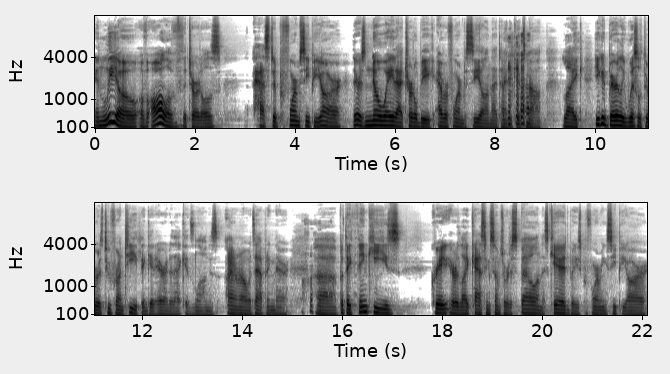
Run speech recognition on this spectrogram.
And Leo, of all of the turtles, has to perform CPR. There is no way that turtle beak ever formed a seal on that tiny kid's mouth. Like he could barely whistle through his two front teeth and get air into that kid's lungs. I don't know what's happening there, uh, but they think he's create or like casting some sort of spell on this kid, but he's performing CPR.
